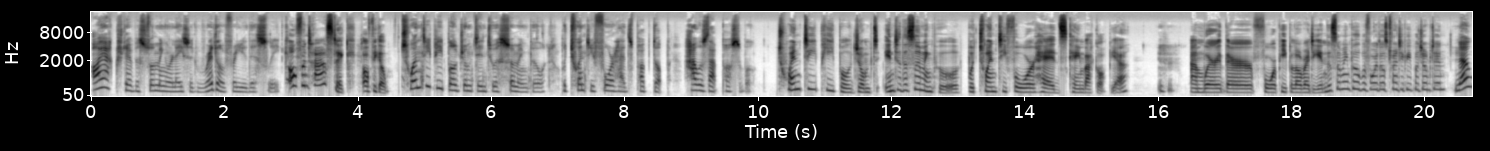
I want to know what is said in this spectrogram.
I actually have a swimming related riddle for you this week. Oh, fantastic. Off you go. 20 people jumped into a swimming pool, but 24 heads popped up. How is that possible? 20 people jumped into the swimming pool, but 24 heads came back up, yeah? Mhm. And were there four people already in the swimming pool before those 20 people jumped in? No?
